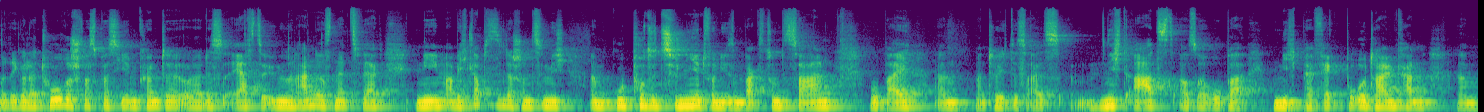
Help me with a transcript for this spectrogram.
regulatorisch was passieren könnte oder dass Ärzte irgendwie ein anderes Netzwerk nehmen. Aber ich glaube, sie sind da schon ziemlich ähm, gut positioniert von diesen Wachstumszahlen, wobei ähm, man natürlich das als ähm, Nicht-Arzt aus Europa nicht perfekt beurteilen kann. Ähm,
